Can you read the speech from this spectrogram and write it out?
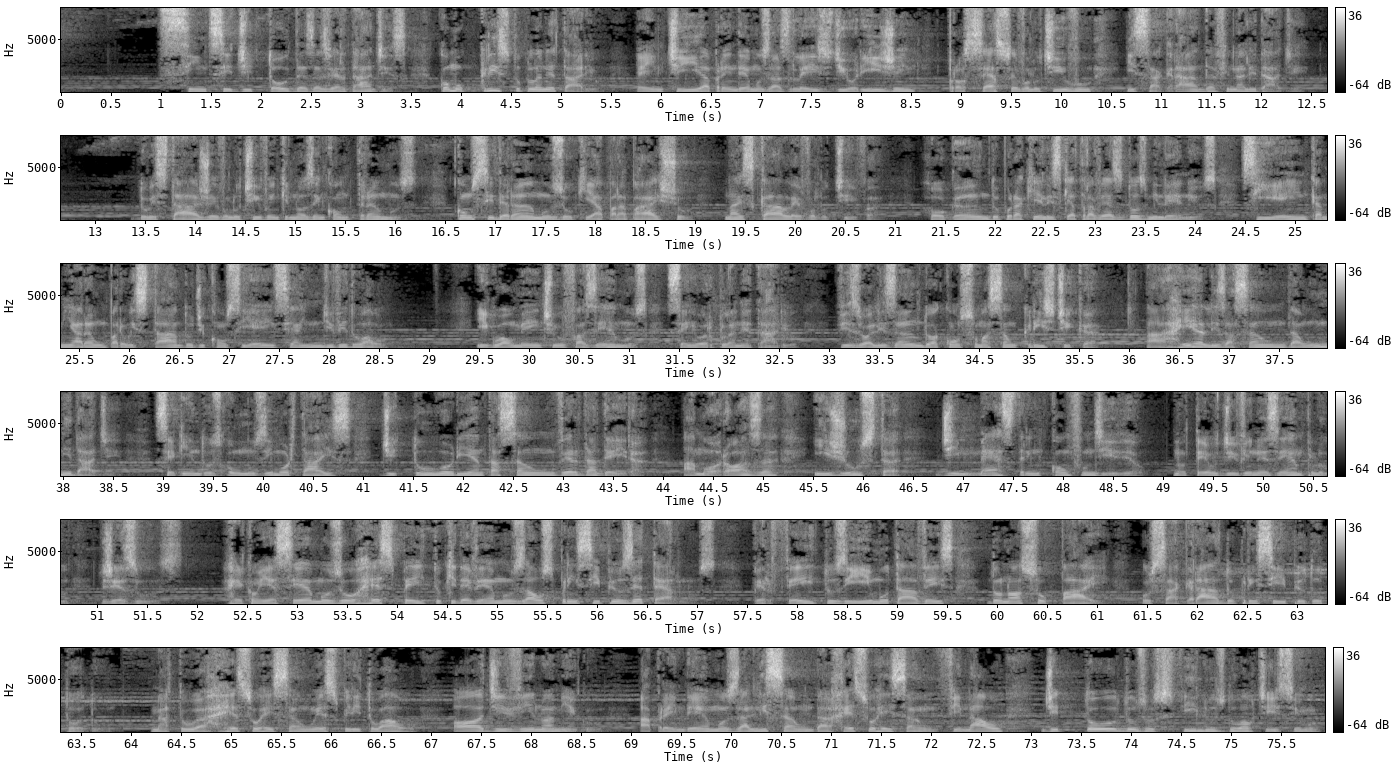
Síntese de todas as verdades, como Cristo planetário, em ti aprendemos as leis de origem, processo evolutivo e sagrada finalidade. Do estágio evolutivo em que nos encontramos, consideramos o que há para baixo na escala evolutiva rogando por aqueles que, através dos milênios, se encaminharão para o estado de consciência individual. Igualmente o fazemos, Senhor planetário, visualizando a consumação crística, a realização da unidade, seguindo os rumos imortais de tua orientação verdadeira, amorosa e justa de Mestre inconfundível. No teu divino exemplo, Jesus. Reconhecemos o respeito que devemos aos princípios eternos, perfeitos e imutáveis do nosso Pai, o sagrado princípio do todo. Na tua ressurreição espiritual, ó Divino Amigo, aprendemos a lição da ressurreição final de todos os filhos do Altíssimo.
